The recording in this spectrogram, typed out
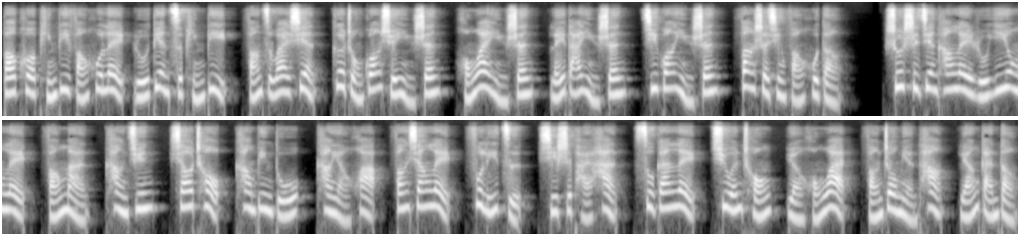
包括屏蔽防护类如电磁屏蔽、防紫外线、各种光学隐身、红外隐身、雷达隐身、激光隐身、放射性防护等。舒适健康类如医用类，防螨、抗菌、消臭、抗病毒、抗氧化；芳香类，负离子、吸湿排汗；速干类，驱蚊虫、远红外、防皱免烫、凉感等；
